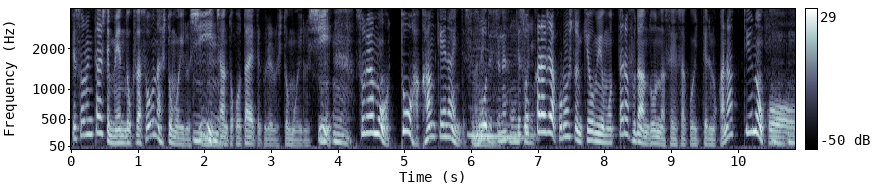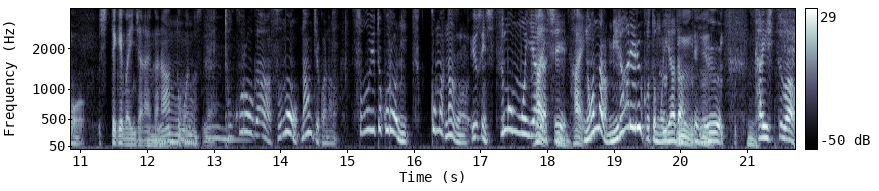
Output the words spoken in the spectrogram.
でそれに対して面倒くさそうな人もいるし、ちゃんと答えてくれる人もいるし、それはもう党派関係ないんですよね。そうですよねでそこからじゃあこの人に興味を持ったら普段どんな政策を言ってるのかなっていうのをこう、知っていけばいいんじゃないかなと思いますね。ところがそのなんていうかな。そういうところに突っ込まなんか要するに質問も嫌だし、はい。はい。なんなら見られることも嫌だっていう歳出は、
